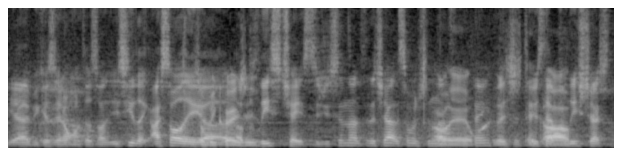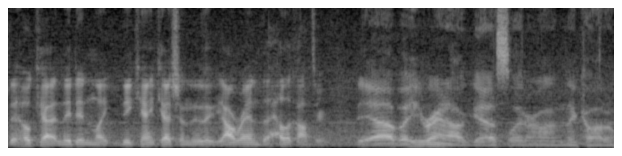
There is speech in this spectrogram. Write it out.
Yeah, because they don't want those on. You see, like I saw a, It's gonna be uh, a police chase. Did you send that to the chat? Someone sent that Oh, to yeah, the thing. they just They take just had off. police chase with the Hellcat, and they didn't like they can't catch him. They outran the helicopter. Yeah, but he ran out of gas later on. They caught him.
